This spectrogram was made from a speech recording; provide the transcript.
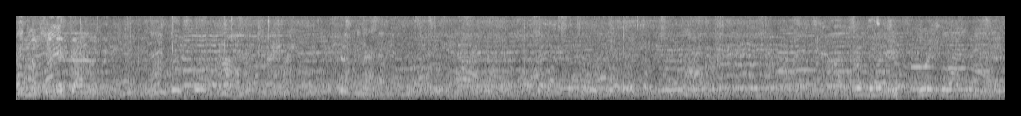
Вона Thank you.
